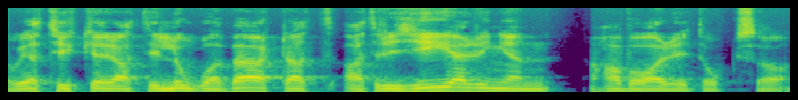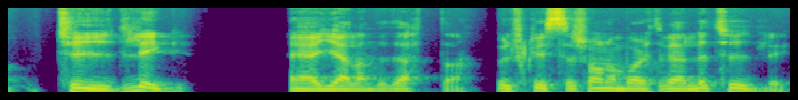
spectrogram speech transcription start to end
Och jag tycker att det är lovvärt att, att regeringen har varit också tydlig eh, gällande detta. Ulf Kristersson har varit väldigt tydlig.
